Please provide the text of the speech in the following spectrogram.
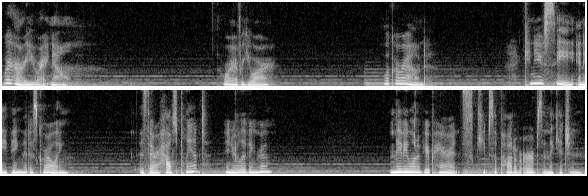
Where are you right now? Wherever you are, look around. Can you see anything that is growing? Is there a house plant in your living room? Maybe one of your parents keeps a pot of herbs in the kitchen.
